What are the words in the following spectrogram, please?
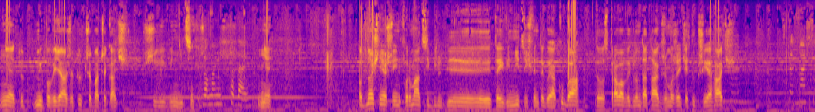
Nie, tu mi powiedziała, że tu trzeba czekać przy winnicy. Że ona nie spadaje. Nie. Odnośnie jeszcze informacji yy, tej winnicy świętego Jakuba, to sprawa wygląda tak, że możecie tu przyjechać. 14 zł.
